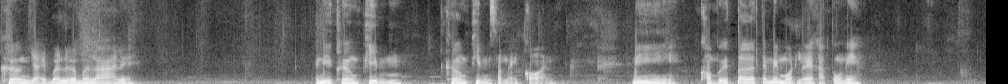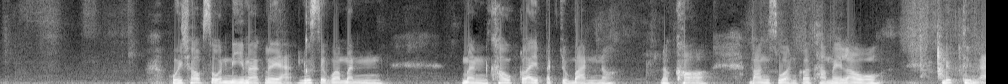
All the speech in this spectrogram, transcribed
เครื่องใหญ่เบลเลอร์เบล่าเลย อันนี้เครื่องพิมพ์ เครื่องพิมพ์สมัยก่อน นี่คอมพิวเตอร์เต็มไปหมดเลยครับตรงนี้หุยชอบโซนนี้มากเลยอะรู้สึกว่ามันมันเข้าใกล้ปัจจุบันเนาะแล้วก็บางส่วนก็ทำให้เรานึกถึงอ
